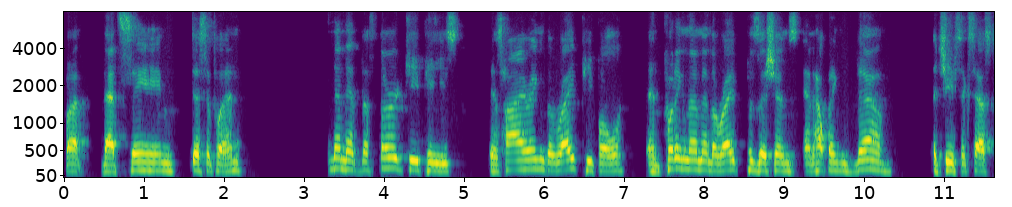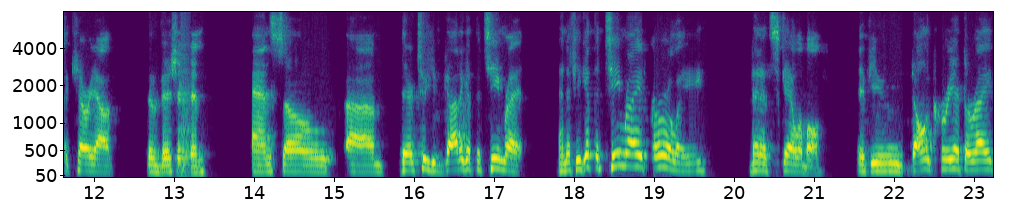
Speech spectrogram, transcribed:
but that same discipline. And then the, the third key piece is hiring the right people and putting them in the right positions and helping them achieve success to carry out the vision. And so um, there too, you've got to get the team right. And if you get the team right early, then it's scalable. If you don't create the right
